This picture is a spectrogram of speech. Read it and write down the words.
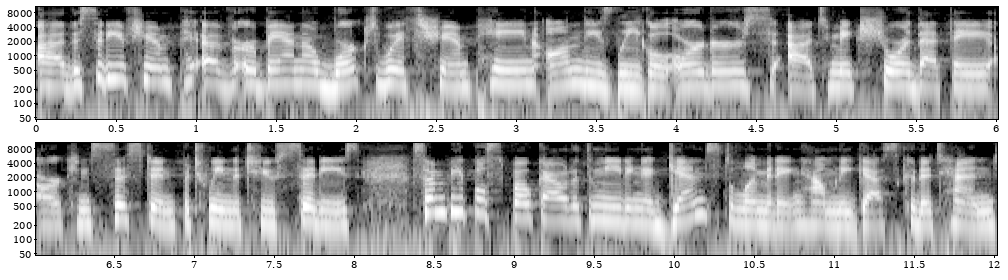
uh, the city of, of Urbana worked with Champaign on these legal orders uh, to make sure that they are consistent between the two cities. Some people spoke out at the meeting against limiting how many guests could attend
